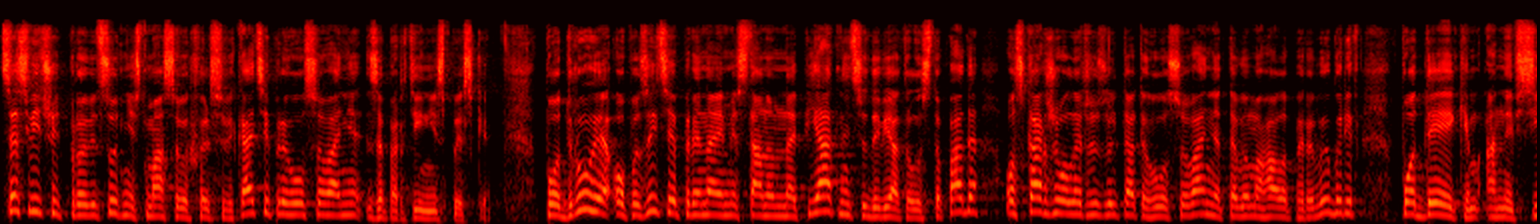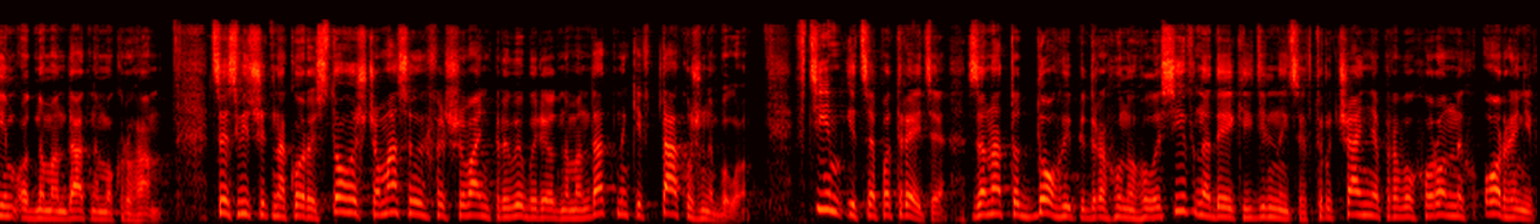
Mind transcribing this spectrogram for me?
Це свідчить про відсутність масових фальсифікацій при голосуванні за партійні списки. По-друге, опозиція, принаймні станом на п'ятницю, 9 листопада, оскаржувала результати голосування та вимагала перевиборів по деяким, а не всім одномандатним округам. Це свідчить на користь того, що масових фальшувань при виборі одномандатників також не було. Втім, і це по-третє, занадто довгий підрахунок голосів на деяких дільницях, втручання правоохоронних органів,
